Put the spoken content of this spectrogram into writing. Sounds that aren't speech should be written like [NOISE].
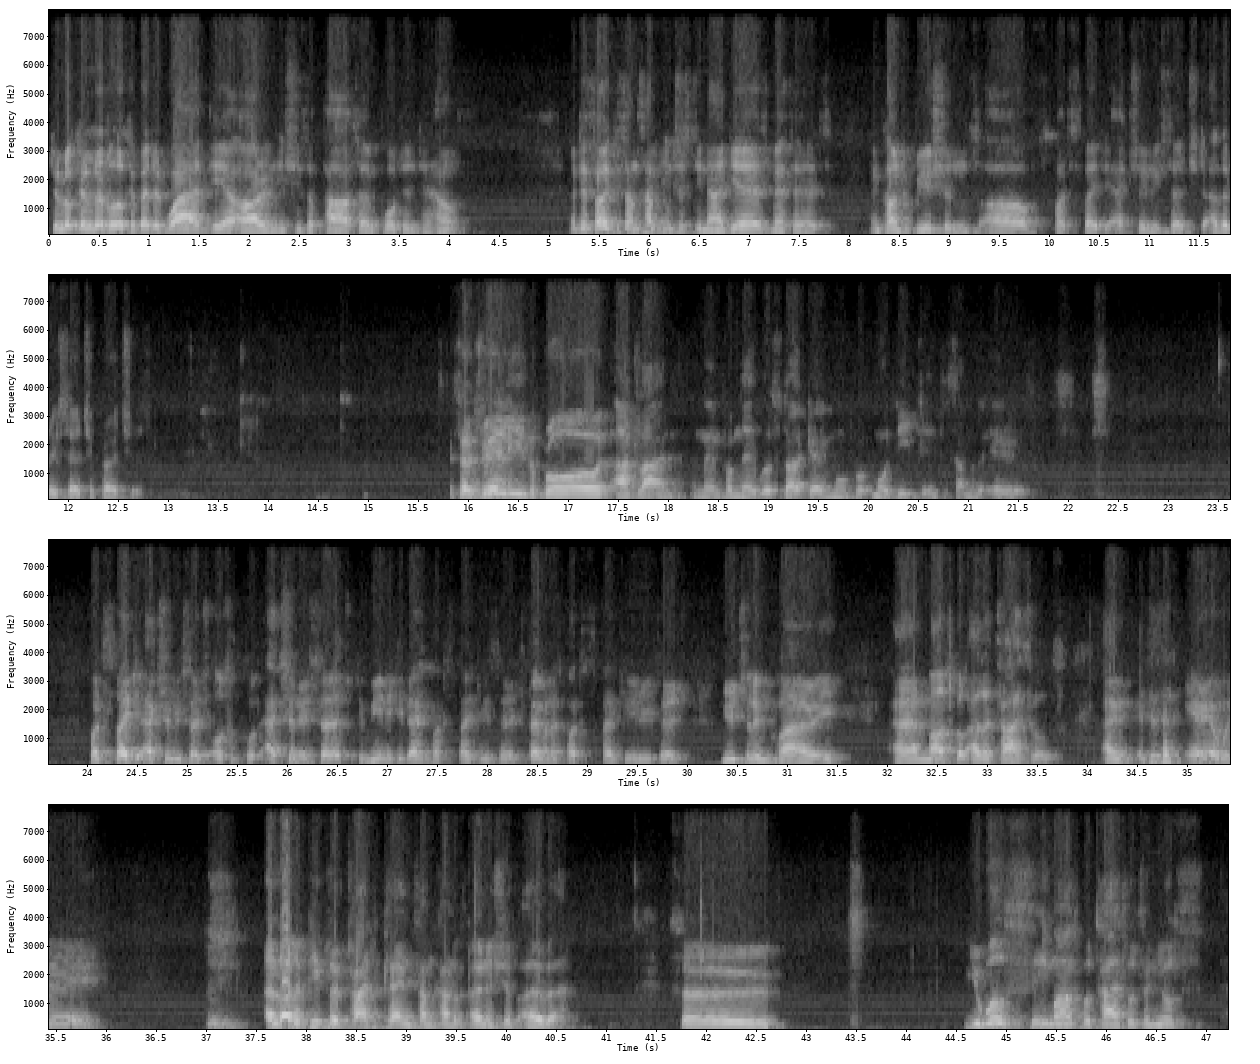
to look a little look a bit at why PAR and issues of power are so important in health, and to focus on some interesting ideas, methods, and contributions of participatory action research to other research approaches. So it's really the broad outline, and then from there we'll start going more, more deeply into some of the areas. Participatory action research, also called action research, community-based participatory research, feminist participatory research, mutual inquiry, and multiple other titles. And it is an area where a lot of people have tried to claim some kind of ownership over. So you will see multiple titles, and you'll,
